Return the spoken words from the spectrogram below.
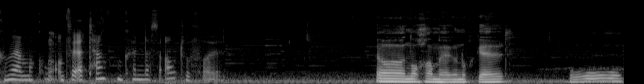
Können wir ja mal gucken, ob wir ertanken können, das Auto voll. Ja, noch haben wir ja genug Geld. Oh.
